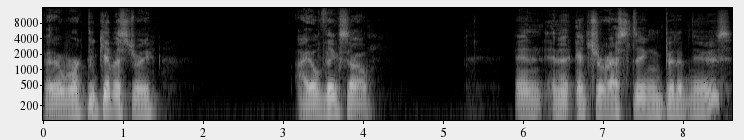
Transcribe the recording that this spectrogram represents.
Better work through chemistry. I don't think so. And in an interesting bit of news,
